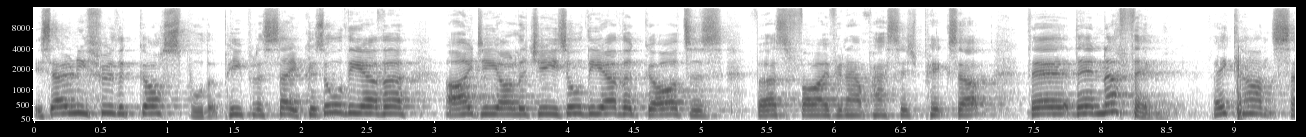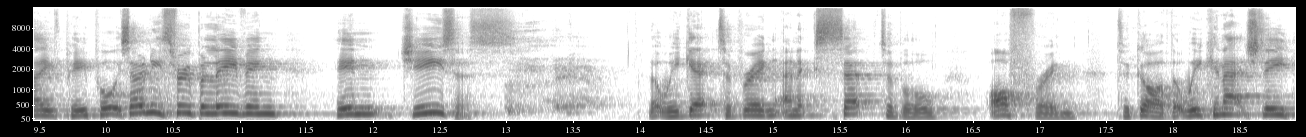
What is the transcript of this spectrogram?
It's only through the gospel that people are saved, because all the other ideologies, all the other gods, as verse 5 in our passage picks up, they're, they're nothing. They can't save people. It's only through believing in Jesus that we get to bring an acceptable offering to God, that we can actually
